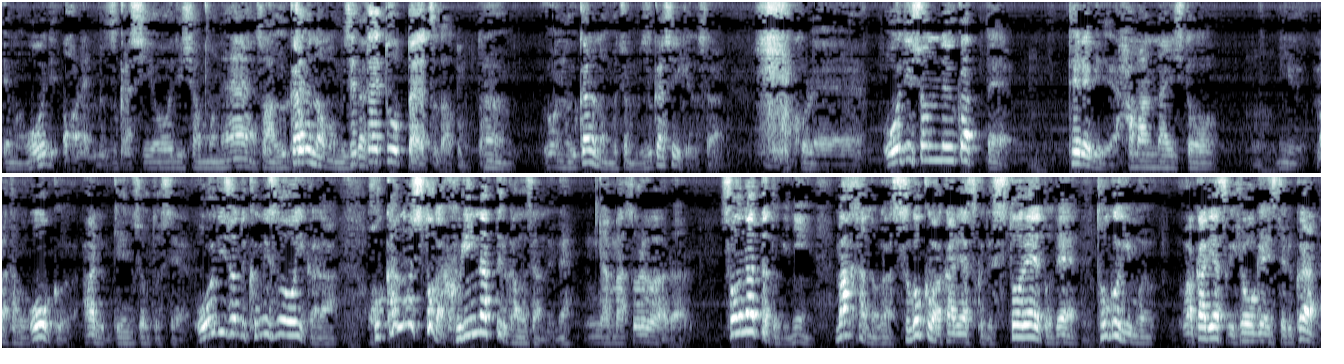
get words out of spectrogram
でもオーディ、これ難しいオーディションもね、その受かるのも難しい。絶対通ったやつだと思った。うん。受かるのはもちろん難しいけどさ、これ、オーディションで受かって、テレビでハマんない人に、まあ多分多くある現象として、オーディションで組数多いから、他の人が不利になってる可能性あるんだよね。いや、まあ、それはあるある。そうなった時に、マッハのがすごくわかりやすくて、ストレートで、特技もわかりやすく表現してるから、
